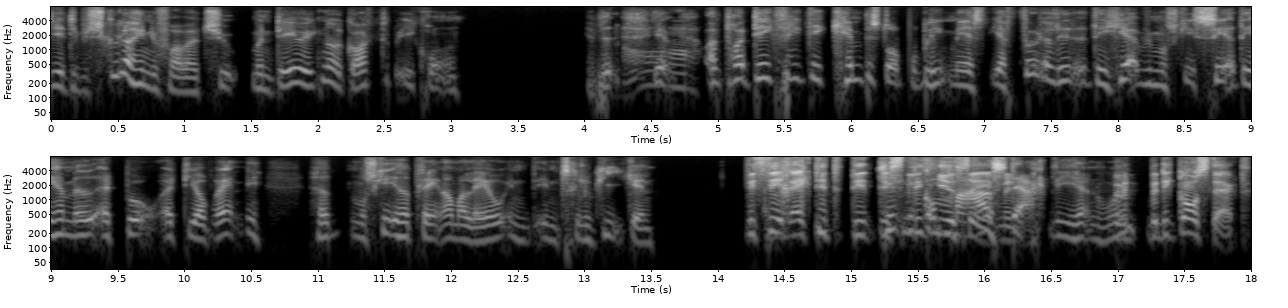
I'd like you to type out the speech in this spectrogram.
ja, de beskylder hende for at være 20, men det er jo ikke noget godt i kronen. Jeg ved, jeg, og prøv, det er ikke fordi, det er et kæmpestort problem, men jeg, jeg føler lidt, at det er her, vi måske ser det her med, at, bog, at de oprindeligt havde, måske havde planer om at lave en, en trilogi igen. Hvis det er rigtigt, det, det, det er sådan lidt går meget stærkt lige her nu. Men, men det går stærkt.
